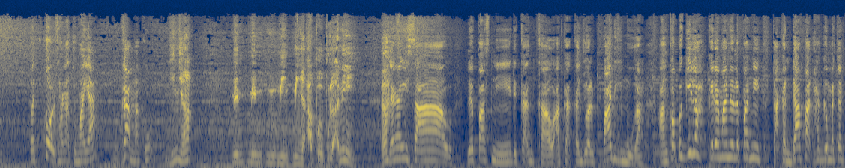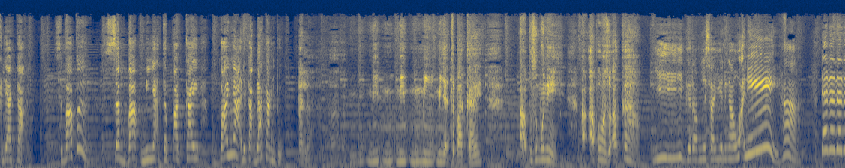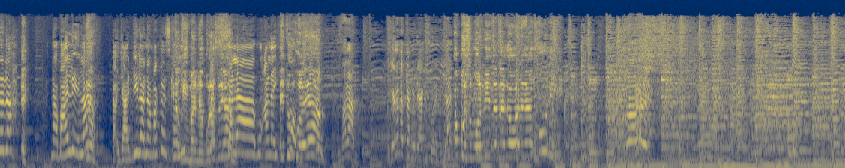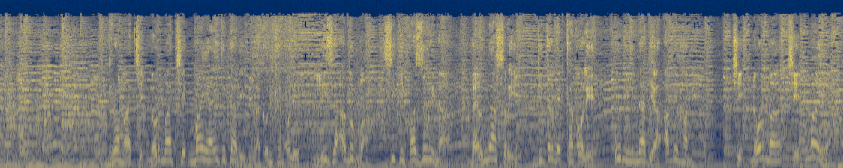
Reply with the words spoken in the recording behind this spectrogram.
Betul sangat tu Maya. Geram aku. Minyak? Mi, mi, mi, minyak apa pula ni? Ha? Jangan risau. Lepas ni dekat engkau akak akan jual paling murah. Engkau pergilah kedai mana lepas ni. Takkan dapat harga macam kedai akak. Sebab apa? Sebab minyak terpakai banyak dekat belakang tu. Alah, mi, mi, mi, minyak terpakai? Apa semua ni? A- apa maksud akak? Ih, geramnya saya dengan awak ni. Ha. Dah, dah, dah, dah. dah. Eh. Nak balik lah. Yang. Tak jadilah nak makan sekali. Nak pergi mana pula tu, Yang? Assalamualaikum. Eh, tunggulah, Yang. Salam. Jangan datang kedai aku lagi, ya? Apa semua ni tak nak kawan dengan aku ni? Hai. Drama Cik Norma Cik Maya itu tadi dilakonkan oleh Liza Abdullah, Siti Fazurina, Bel Nasri, diterbitkan oleh Umi Nadia Abdul Hamid. Cik Norma Cik Maya.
